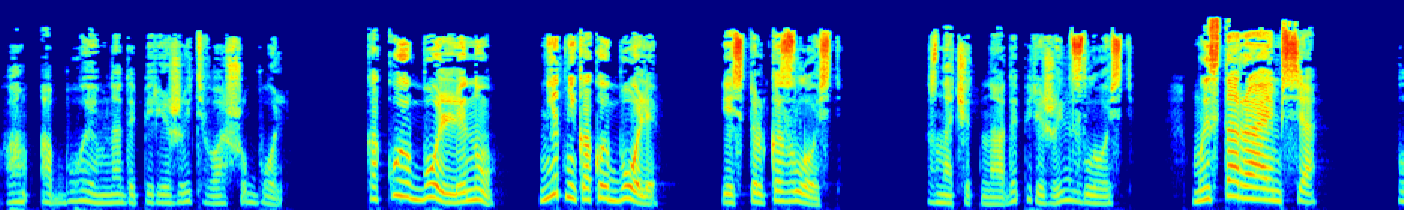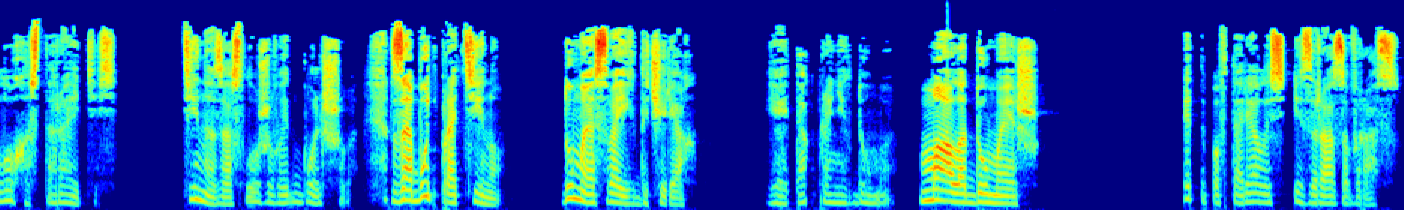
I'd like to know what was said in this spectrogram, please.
Вам обоим надо пережить вашу боль. Какую боль, Лену? Нет никакой боли. Есть только злость. Значит, надо пережить злость. Мы стараемся. Плохо стараетесь. Тина заслуживает большего. Забудь про Тину. Думай о своих дочерях. Я и так про них думаю. Мало думаешь. Это повторялось из раза в раз.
